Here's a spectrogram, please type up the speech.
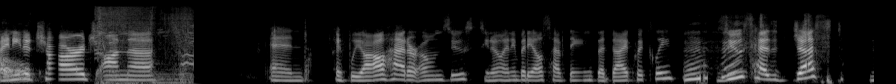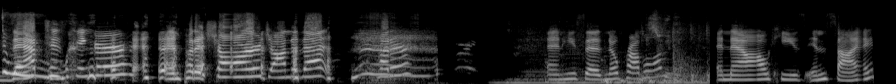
I need a charge on the and if we all had our own Zeus, you know, anybody else have things that die quickly? Mm-hmm. Zeus has just zapped his finger and put a charge onto that cutter. And he says, no problem. And now he's inside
